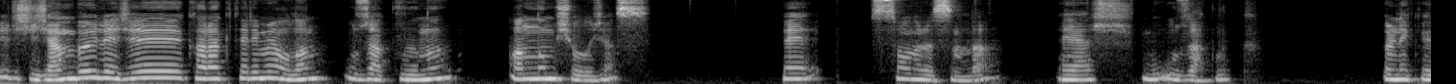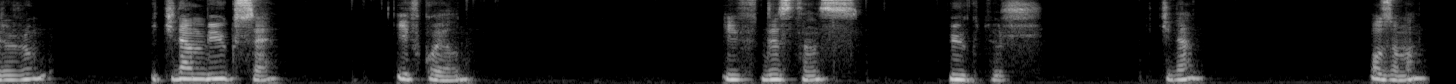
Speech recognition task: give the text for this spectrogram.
Erişeceğim. Böylece karakterime olan uzaklığını anlamış olacağız. Ve sonrasında eğer bu uzaklık örnek veriyorum 2'den büyükse if koyalım. If distance büyüktür 2'den o zaman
